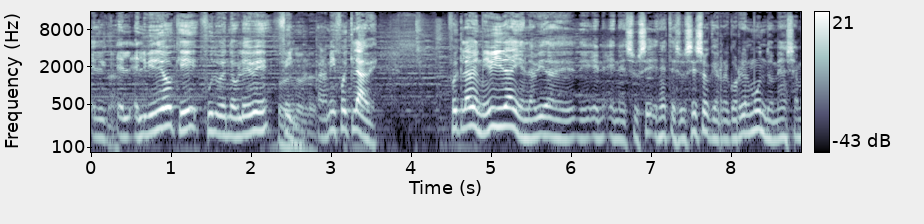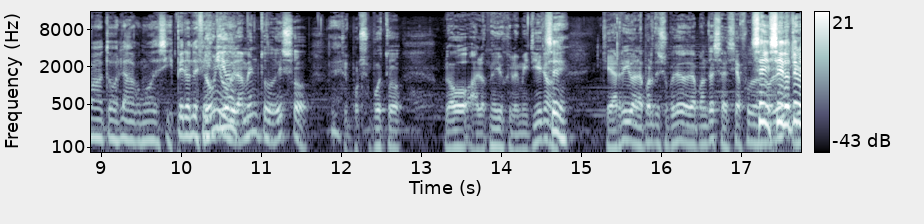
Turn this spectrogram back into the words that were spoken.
el, Claro. el- el video que Fútbol en W Fútbol film. en W. Para mí fue clave. Fue clave en mi vida y en la vida de, de- en, en el suce- en este suceso que recorrió el mundo. Me han llamado a todos lados, como decís. Pero en Lo único definitiva. que lamento de eso, que por supuesto lo hago a los medios que lo emitieron, Sí. que arriba en la parte superior de la pantalla decía fútbol. Sí, sí, lo tengo,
